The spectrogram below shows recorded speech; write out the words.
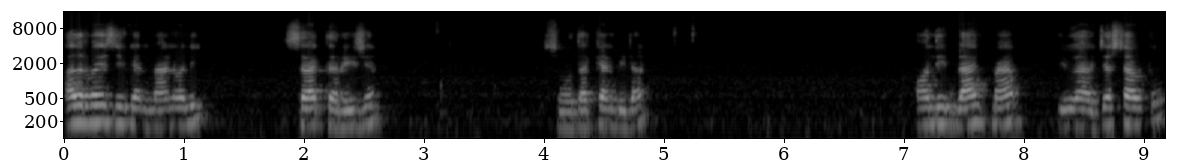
Otherwise you can manually select the region. So that can be done. On the blank map you have just have to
